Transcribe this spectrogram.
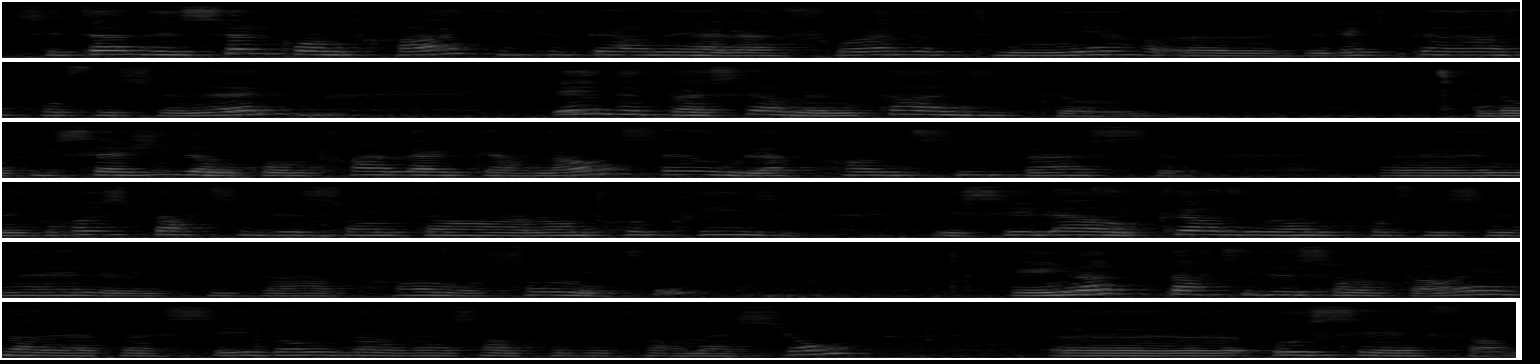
C'est un des seuls contrats qui te permet à la fois d'obtenir euh, de l'expérience professionnelle et de passer en même temps un diplôme. Donc il s'agit d'un contrat d'alternance hein, où l'apprenti passe euh, une grosse partie de son temps en entreprise et c'est là au cœur du monde professionnel euh, qu'il va apprendre son métier. Et une autre partie de son temps, il va la passer donc dans un centre de formation euh, au CFA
